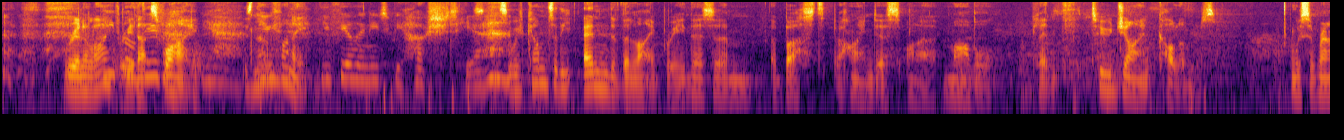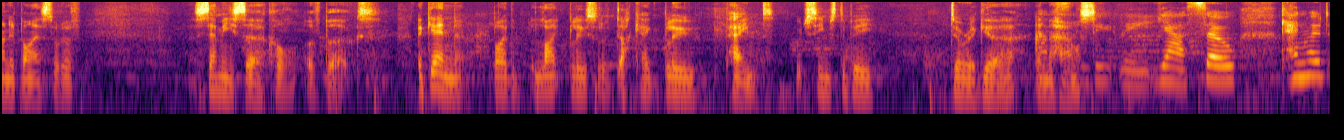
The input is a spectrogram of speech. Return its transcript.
We're in a library, that's do why. Yeah. Isn't that You- funny? You feel the need to be hushed here. So we've come to the end of the library. There's um, a bust behind us on a marble plinth, two giant columns. We're surrounded by a sort of semicircle of books. Again, by the light blue, sort of duck egg blue paint, which seems to be de rigueur in the house. Absolutely, yeah. So Kenwood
